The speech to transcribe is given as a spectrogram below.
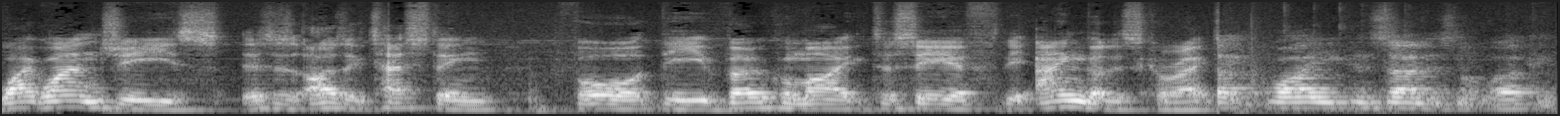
Wagwan G's. This is Isaac testing for the vocal mic to see if the angle is correct. Like, why are you concerned it's not working?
